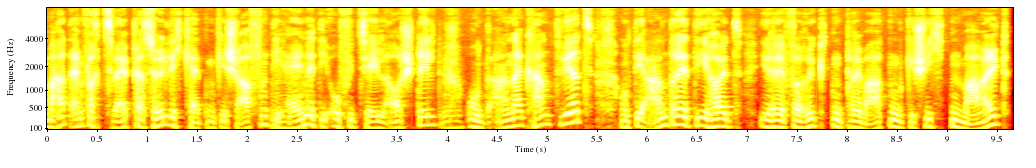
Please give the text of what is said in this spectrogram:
Man hat einfach zwei Persönlichkeiten geschaffen. Die mhm. eine, die offiziell ausstellt mhm. und anerkannt wird, und die andere, andere, die halt ihre verrückten privaten Geschichten malt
